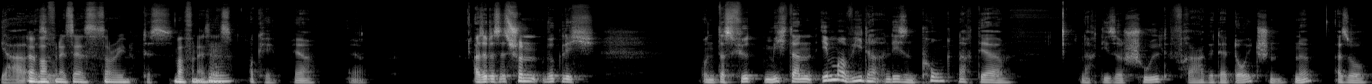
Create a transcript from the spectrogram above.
Ja, Äh, war also von SS, sorry. das, War von SS. Okay, ja, ja. Also das ist schon wirklich, und das führt mich dann immer wieder an diesen Punkt nach der, nach dieser Schuldfrage der Deutschen, ne? Also,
